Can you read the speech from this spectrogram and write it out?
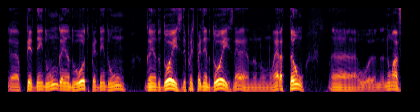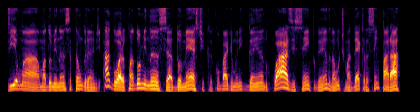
uh, perdendo um, ganhando outro, perdendo um, ganhando dois, depois perdendo dois, né? Não, não, não era tão. Uh, não havia uma, uma dominância tão grande. Agora, com a dominância doméstica, com o Bayern de Munique ganhando quase sempre, ganhando na última década sem parar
